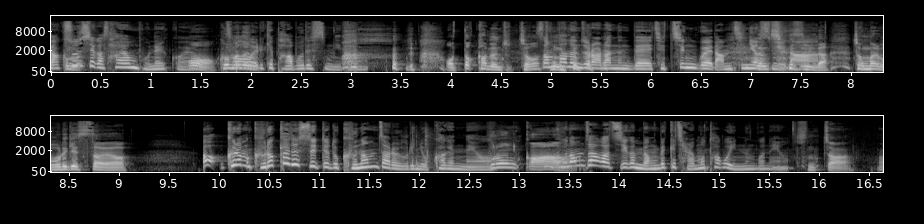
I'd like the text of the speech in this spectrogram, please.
낙순 씨가 사연 보낼 거예요. 어, 그러면은 저 이렇게 바보 됐습니다. 어떻게 하면 좋죠? 썸 타는 줄 알았는데 제 친구의 남친이었습니다. 남친이었습니다. 정말 모르겠어요. 어, 그러면 그렇게 됐을 때도 그 남자를 우린 욕하겠네요. 그러니까. 그 남자가 지금 명백히 잘못하고 있는 거네요. 진짜. 어.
